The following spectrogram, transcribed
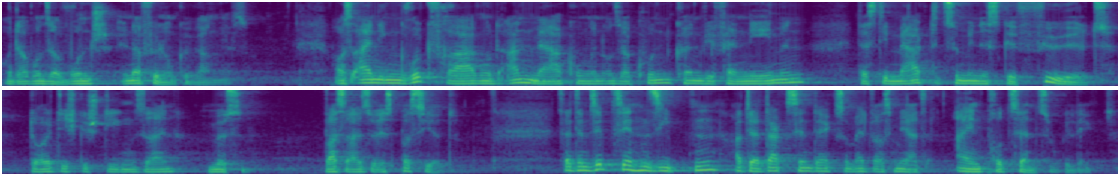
und ob unser Wunsch in Erfüllung gegangen ist. Aus einigen Rückfragen und Anmerkungen unserer Kunden können wir vernehmen, dass die Märkte zumindest gefühlt deutlich gestiegen sein müssen. Was also ist passiert? Seit dem 17.07. hat der DAX-Index um etwas mehr als ein Prozent zugelegt.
